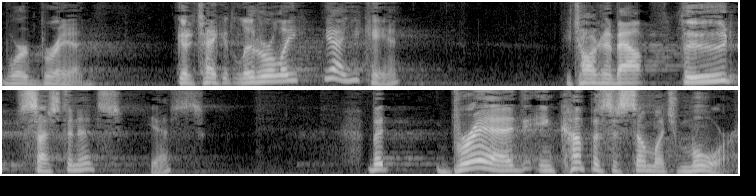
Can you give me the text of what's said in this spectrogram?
word bread. Going to take it literally? Yeah, you can. You talking about food, sustenance? Yes. But bread encompasses so much more.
